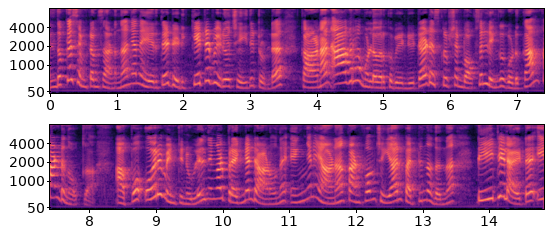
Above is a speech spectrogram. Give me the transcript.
എന്തൊക്കെ സിംറ്റംസ് ആണെന്ന് ഞാൻ നേരത്തെ ഡെഡിക്കേറ്റഡ് വീഡിയോ ചെയ്തിട്ടുണ്ട്. കാണാൻ ആഗ്രഹമുള്ളവർക്ക് വേണ്ടിയിട്ട് ഡിസ്ക്രിപ്ഷൻ ബോക്സിൽ ലിങ്ക് കൊടുക്കാം. കണ്ടു നോക്കുക. അപ്പോൾ ഒരു മിനിറ്റിനുള്ളിൽ നിങ്ങൾ പ്രഗ്നന്റ് ആണോ എന്ന് എങ്ങനെയാണ് കൺഫേം ചെയ്യാൻ പറ്റുന്നതെന്ന് ഡീറ്റെയിൽ ആയിട്ട് ഈ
